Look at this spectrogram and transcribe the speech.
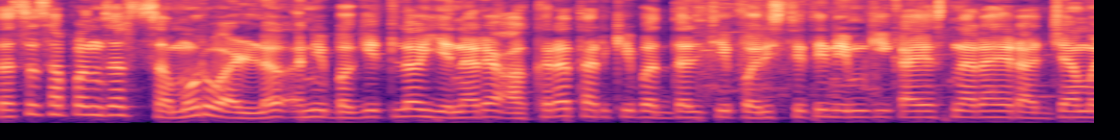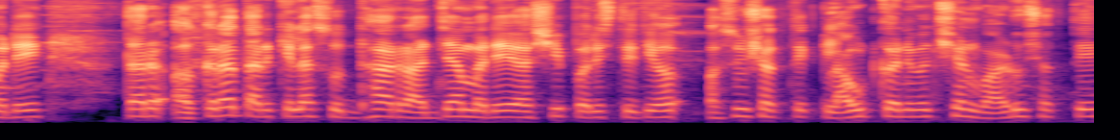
तसंच आपण जर समोर वाढलं आणि बघितलं येणाऱ्या अकरा तारखेबद्दलची परिस्थिती नेमकी काय असणार आहे राज्यामध्ये तर अकरा तारखेला सुद्धा राज्यामध्ये अशी परिस्थिती असू शकते क्लाउड कन्व्हेक्शन वाढू शकते.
